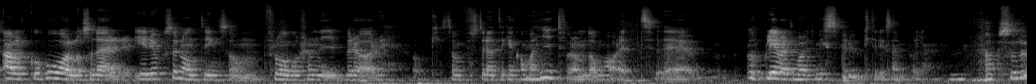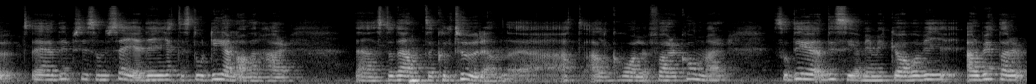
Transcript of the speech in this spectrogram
Alkohol och sådär, är det också någonting som, frågor som ni berör och som studenter kan komma hit för om de har ett, eh, upplever att de har ett missbruk till exempel? Mm. Absolut. Eh, det är precis som du säger, det är en jättestor del av den här studentkulturen att alkohol förekommer. Så det, det ser vi mycket av och vi arbetar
